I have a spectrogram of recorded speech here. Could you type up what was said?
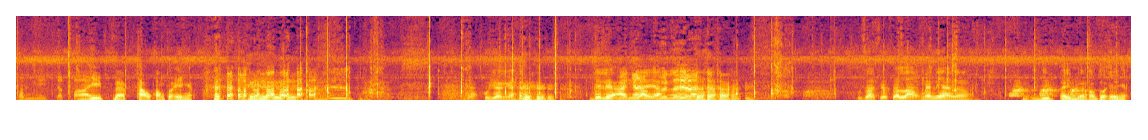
ชอบอย่างนี้จัดไปหยิบแบบเท่าของตัวเองอะอย่าพูดอย่างนั้นเดี๋ยวเรียกอันใหญ่อะเาคืนเลยนะอุตส่าห์เสียสละนั่นเนี่ยเราหยิบให้เหมือนของตัวเองอะ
